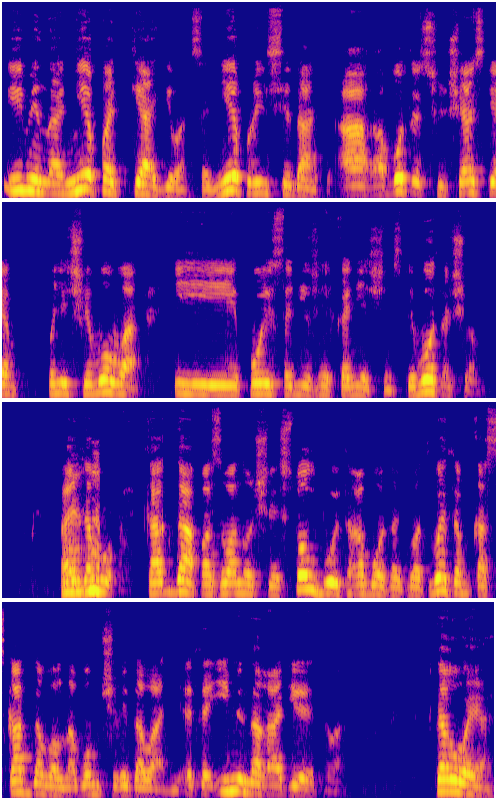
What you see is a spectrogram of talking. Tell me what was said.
именно не подтягиваться, не приседать, а работать с участием плечевого и пояса нижних конечностей. Вот о чем. Поэтому когда позвоночный стол будет работать вот в этом каскадно-волновом чередовании. Это именно ради этого. Второе.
